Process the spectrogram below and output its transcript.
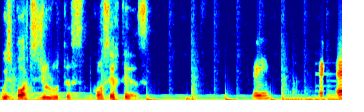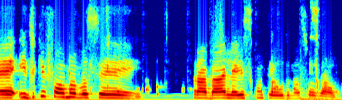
o esportes de lutas, com certeza. Sim. É, e de que forma você trabalha esse conteúdo nas suas aulas?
